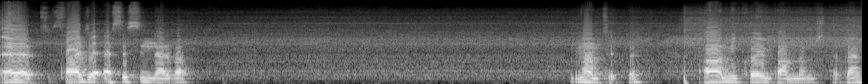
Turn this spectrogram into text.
Evet, sadece assassinler var. Mantıklı. Aa Miko'yu banlamışlar. Ben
